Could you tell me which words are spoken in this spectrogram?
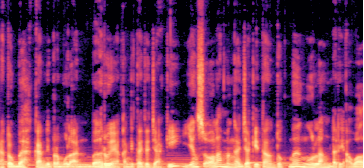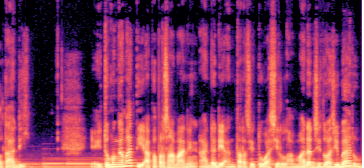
atau bahkan di permulaan baru yang akan kita jajaki, yang seolah mengajak kita untuk mengulang dari awal tadi. Yaitu mengamati apa persamaan yang ada di antara situasi lama dan situasi baru.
